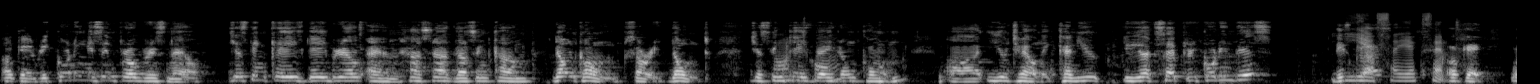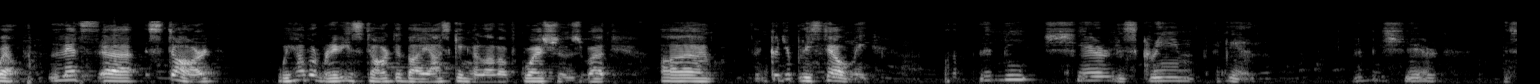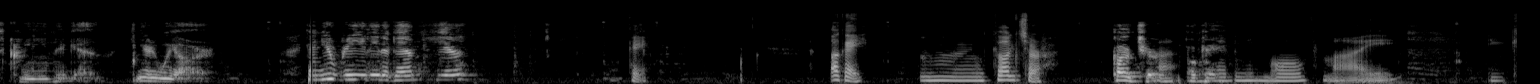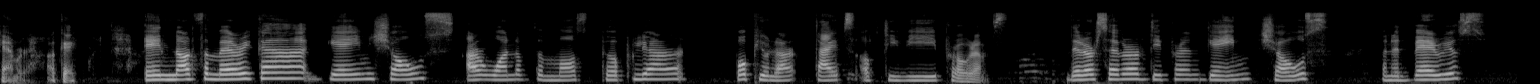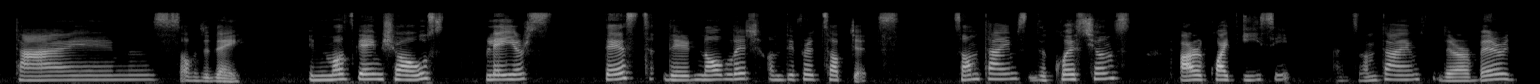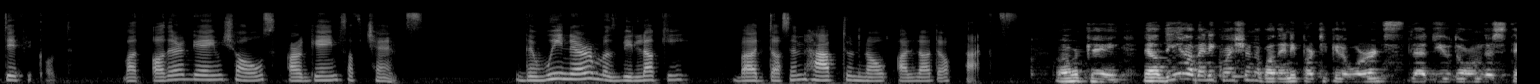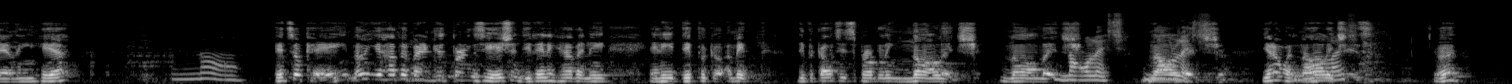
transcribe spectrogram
Okay, recording is in progress now. Just in case Gabriel and Hassa doesn't come, don't come, sorry, don't. Just in Don't case they don't come, uh, you tell me, can you, do you accept recording this? This Yes, class? I accept. Okay, well, let's uh, start. We have already started by asking a lot of questions, but uh, could you please tell me? Let me share the screen again. Let me share the screen again. Here we are. Can you read it again here? Okay. Okay. Mm, culture. Culture. Uh, Okay. Let me move my camera. Okay. In North America, game shows are one of the most popular popular types of TV programs. There are several different game shows on at various times of the day. In most game shows, players test their knowledge on different subjects. Sometimes the questions are quite easy, and sometimes they are very difficult. But other game shows are games of chance. The winner must be lucky, but doesn't have to know a lot of facts. Okay. Now, do you have any question about any particular words that you don't understand in here? No, It's okay. No, you have a very good pronunciation. You didn't have any any difficult. I mean, difficulty is probably knowledge. Knowledge. knowledge, knowledge, You know what knowledge, Knowledge. is? Huh?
